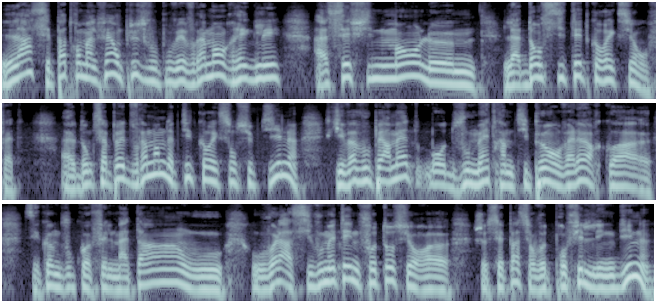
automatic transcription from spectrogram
Là, c'est pas trop mal fait. En plus, vous pouvez vraiment régler assez finement le la densité de correction, en fait. Euh, donc ça peut être vraiment de la petite correction subtile, ce qui va vous permettre bon, de vous mettre un petit peu en valeur, quoi. Euh, c'est comme vous coiffez le matin ou, ou voilà. Si vous mettez une photo sur, euh, je sais pas, sur votre profil LinkedIn,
